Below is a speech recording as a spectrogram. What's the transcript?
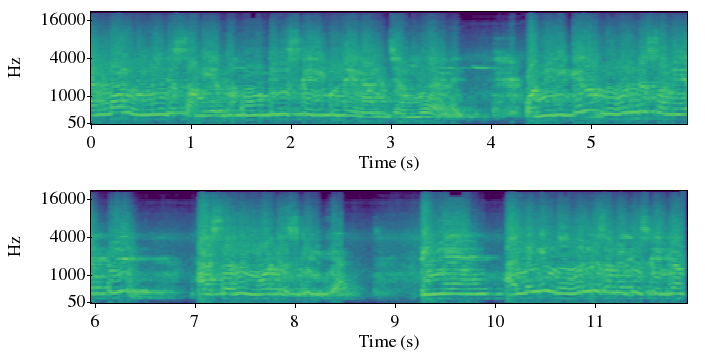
രണ്ടാം ഒന്നിന്റെ സമയത്ത് കൂട്ടി നിസ്കരിക്കുന്നതിനാണ് ജമ്മു പറയുന്നത് ഒന്നിരിക്കലും നൂറിന്റെ സമയത്ത് അസറിന് ഇങ്ങോട്ട് നിസ്കരിക്കാം പിന്നെ അല്ലെങ്കിൽ നൂറിന്റെ സമയത്ത് നിസ്കരിക്കാൻ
